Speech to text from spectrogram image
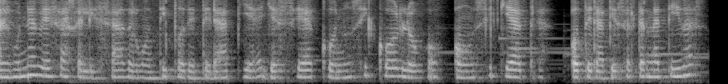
¿Alguna vez has realizado algún tipo de terapia, ya sea con un psicólogo o un psiquiatra o terapias alternativas?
